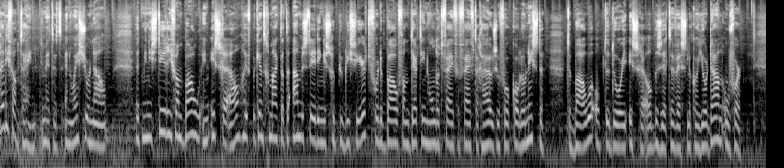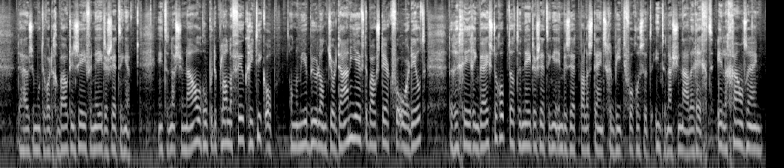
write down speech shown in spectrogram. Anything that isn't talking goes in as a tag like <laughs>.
Freddy van Tijn met het NOS-journaal. Het ministerie van Bouw in Israël heeft bekendgemaakt dat de aanbesteding is gepubliceerd... voor de bouw van 1355 huizen voor kolonisten. Te bouwen op de door Israël bezette westelijke Jordaan-oever. De huizen moeten worden gebouwd in zeven nederzettingen. Internationaal roepen de plannen veel kritiek op. Onder meer buurland Jordanië heeft de bouw sterk veroordeeld. De regering wijst erop dat de nederzettingen in bezet Palestijns gebied... volgens het internationale recht illegaal zijn.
